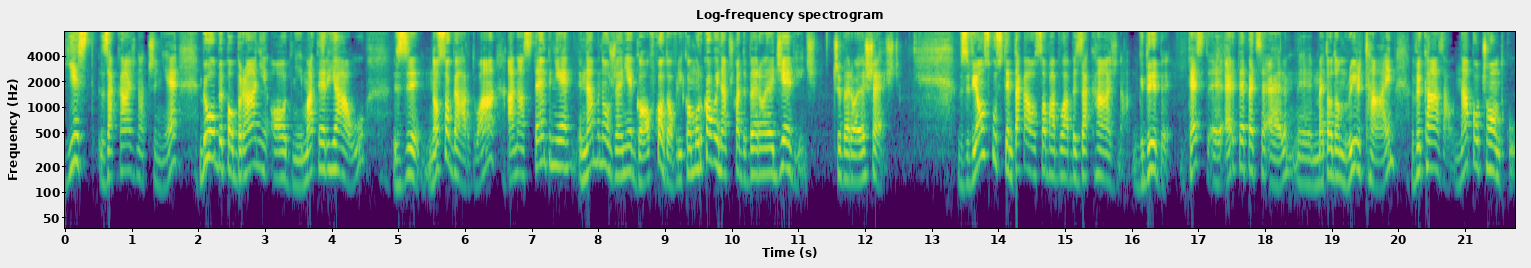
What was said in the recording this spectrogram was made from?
jest zakaźna, czy nie, byłoby pobranie od niej materiału z nosogardła, a następnie namnożenie go w hodowli komórkowej, na przykład w ROE9 czy w ROE6. W związku z tym taka osoba byłaby zakaźna, gdyby test e, RT-PCR e, metodą real-time wykazał na początku,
